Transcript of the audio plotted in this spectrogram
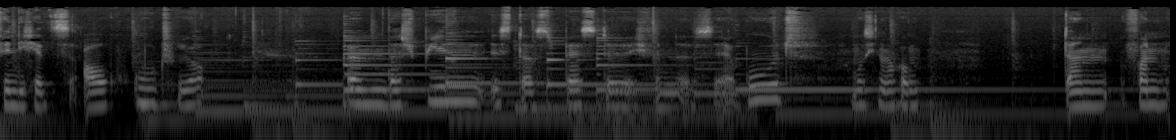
Finde ich jetzt auch gut, ja. Ähm, das Spiel ist das Beste. Ich finde es sehr gut. Muss ich nochmal gucken. Dann von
